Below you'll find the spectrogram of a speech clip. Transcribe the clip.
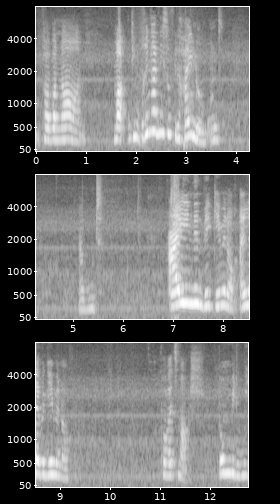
Ein paar Bananen. Ma, die bringen halt nicht so viel Heilung und. Ja gut. Einen Weg gehen wir noch. Ein Level gehen wir noch. Vorwärts Marsch. Dummi dummi.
